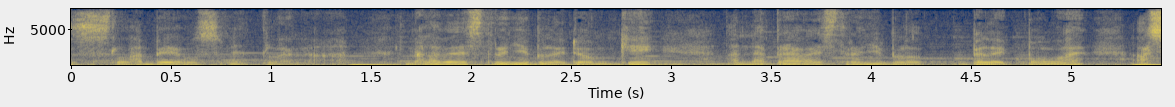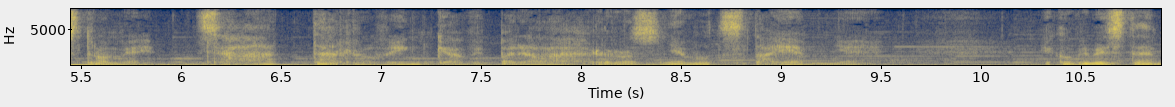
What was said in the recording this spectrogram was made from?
slabě osvětlená. Na levé straně byly domky a na pravé straně bylo, byly pole a stromy. Celá ta rovinka vypadala hrozně moc tajemně. Jako kdybyste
